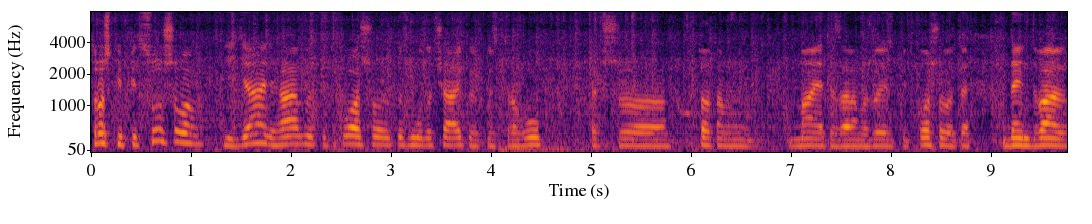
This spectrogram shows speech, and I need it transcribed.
Трошки підсушував, їдять, гарно, підкошував якусь молочайку, якусь траву. Так що хто там маєте зараз можливість підкошувати, день-два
